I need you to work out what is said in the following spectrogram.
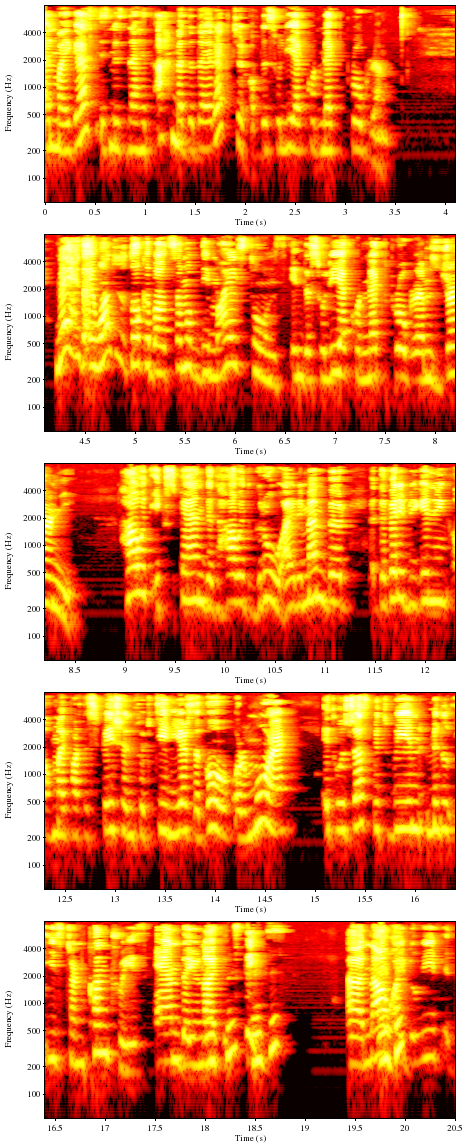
And my guest is Ms. Nahid Ahmed, the director of the Soliya Connect program. Nahid, I wanted to talk about some of the milestones in the Soliya Connect program's journey, how it expanded, how it grew. I remember at the very beginning of my participation 15 years ago or more, it was just between Middle Eastern countries and the United mm-hmm, States. Mm-hmm. Uh, now I mm-hmm. believe it,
